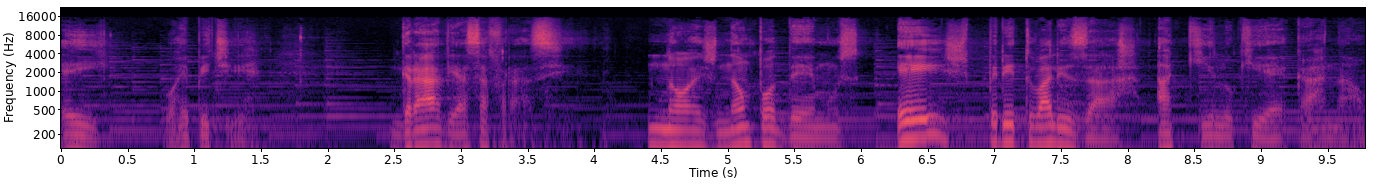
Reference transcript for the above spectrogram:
Ei, vou repetir. Grave essa frase. Nós não podemos espiritualizar aquilo que é carnal.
